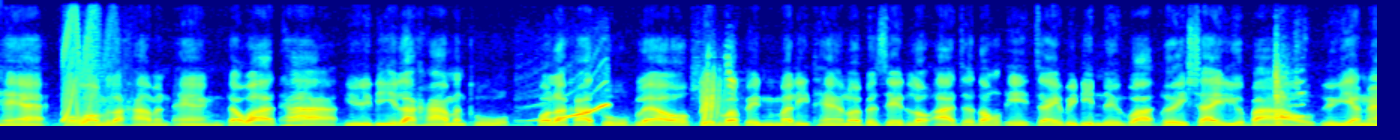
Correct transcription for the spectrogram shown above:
แท้ๆเพราะว่าราคามันแพงแต่ว่าถ้าอยู่ดีๆราคามันถูก พอราคาถูกแล้วเขียนว่าเป็นมะลิแท้ร้อยเปอร์เซ็นต์เราอาจจะต้องเอะใจไปนิดนึงว่าเอ้ยใช่หรือเปล่า หรือยังไง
